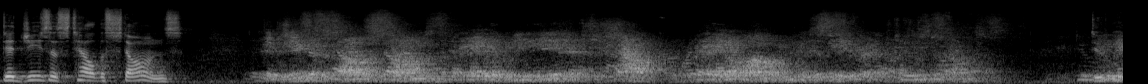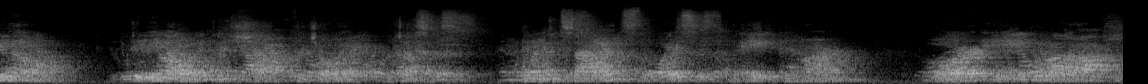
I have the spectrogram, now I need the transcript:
Did Jesus tell the stones? Did Jesus tell the stones that they would be to shout, for they alone knew the secret of tombstones? Do we know? Do we know when to shout for joy or justice, and when to silence the voices of hate and harm? Lord, in the rock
